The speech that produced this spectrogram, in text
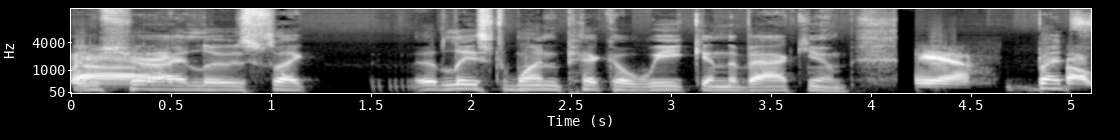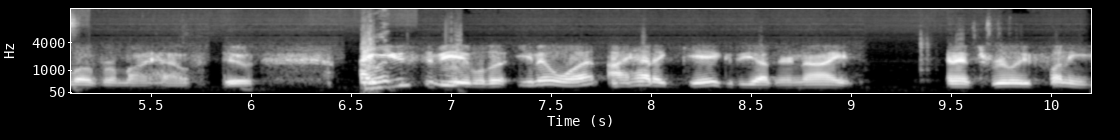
I'm Uh, sure I lose like at least one pick a week in the vacuum. yeah, But it's all over my house too. I What- used to be able to. You know what? I had a gig the other night, and it's really funny.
